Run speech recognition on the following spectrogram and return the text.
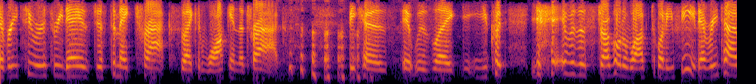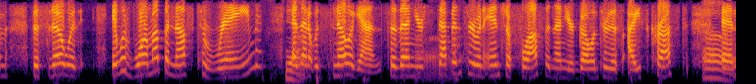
every two or three days just to make tracks so I could walk in the tracks because it was like you could. It was a struggle to walk 20 feet every time the snow would. It would warm up enough to rain, Yeah. and then it would snow again. So then you're uh. stepping through an inch of fluff, and then you're going through this ice crust, Oh, and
